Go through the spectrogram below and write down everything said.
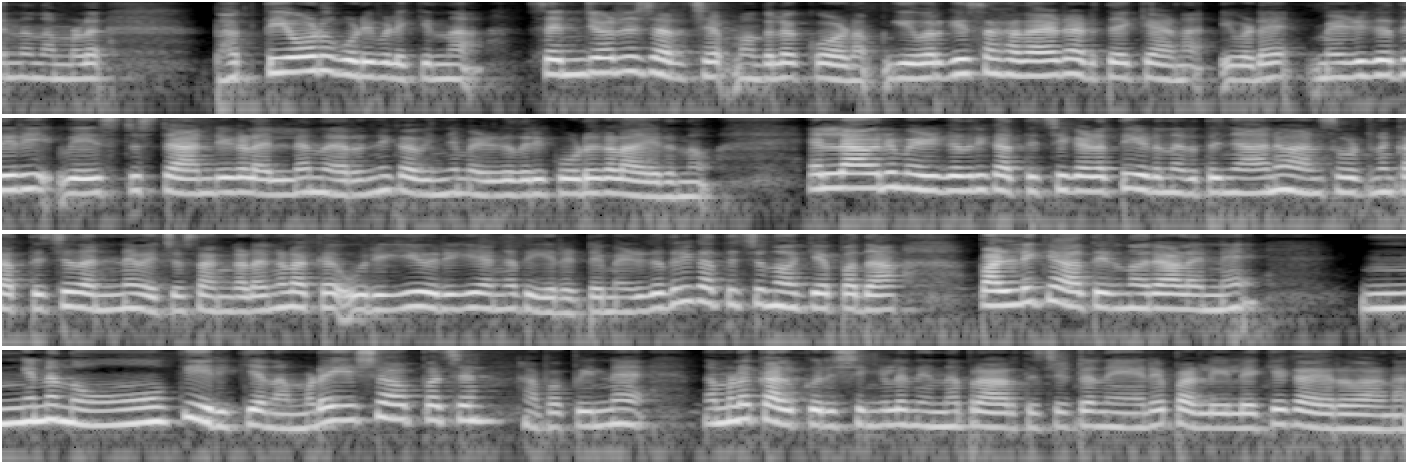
എന്ന് നമ്മൾ ഭക്തിയോടുകൂടി വിളിക്കുന്ന സെന്റ് ജോർജ് ചർച്ച് മുതലക്കോണം ഗിവർഗി സഹതായുടെ അടുത്തേക്കാണ്. ഇവിടെ മെഴുകുതിരി വേസ്റ്റ് സ്റ്റാൻഡുകളെല്ലാം നിറഞ്ഞു കവിഞ്ഞ മെഴുകുതിരി കൂടുകളായിരുന്നു എല്ലാവരും മെഴുകുതിരി കത്തിച്ച് കിടത്തി ഇടുന്നിടത്ത് ഞാനും ആൻസൂട്ടിനും കത്തിച്ച് തന്നെ വെച്ചു. സങ്കടങ്ങളൊക്കെ ഉരുകി ഉരുകി അങ്ങ് തീരട്ടെ. മെഴുകുതിരി കത്തിച്ച് നോക്കിയപ്പോൾ അതാ പള്ളിക്കകത്തിരുന്ന ഒരാൾ എന്നെ ഇങ്ങനെ നോക്കിയിരിക്കുക നമ്മുടെ ഈ ഷോപ്പച്ചൻ അപ്പോൾ പിന്നെ നമ്മൾ കൽക്കുരിശിങ്കിൽ നിന്ന് പ്രാർത്ഥിച്ചിട്ട് നേരെ പള്ളിയിലേക്ക് കയറുവാണ്.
